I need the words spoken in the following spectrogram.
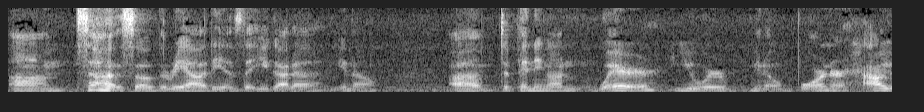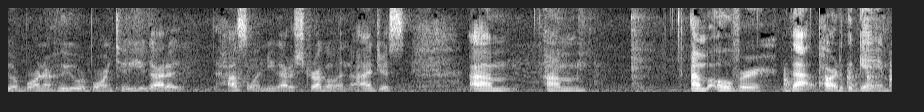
Um, so so the reality is that you gotta you know, um, depending on where you were you know born or how you were born or who you were born to, you gotta hustle and you gotta struggle. And I just um um I'm over that part of the game.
